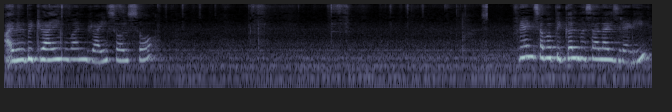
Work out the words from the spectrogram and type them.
I will be trying one rice also. Friends, our pickle masala is ready.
